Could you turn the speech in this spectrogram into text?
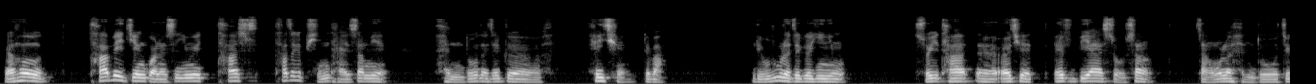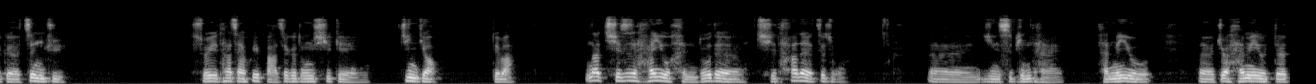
然后。它被监管了，是因为它是它这个平台上面很多的这个黑钱，对吧？流入了这个应用，所以它呃，而且 FBI 手上掌握了很多这个证据，所以他才会把这个东西给禁掉，对吧？那其实还有很多的其他的这种呃隐私平台，还没有呃就还没有得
